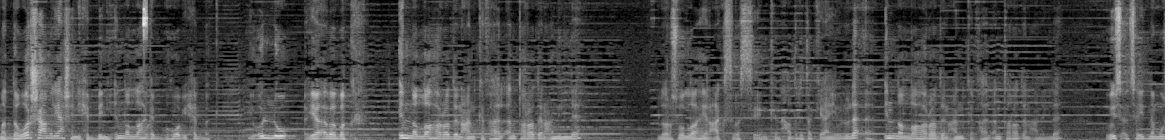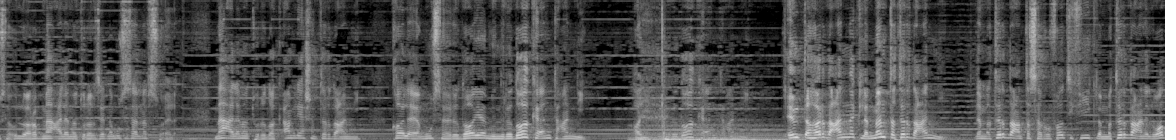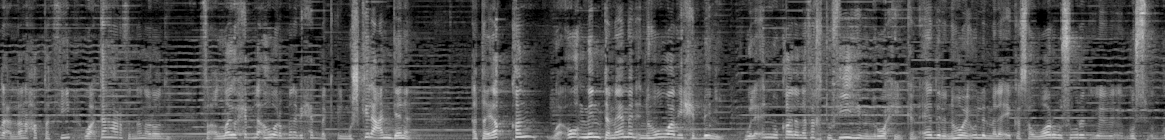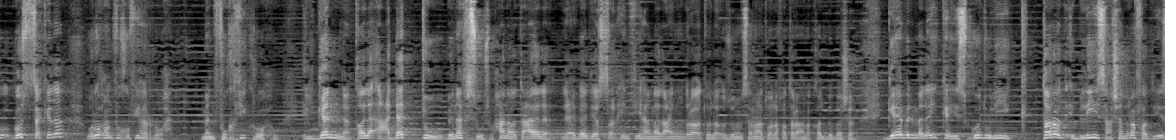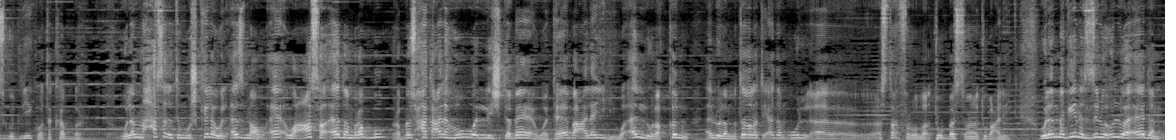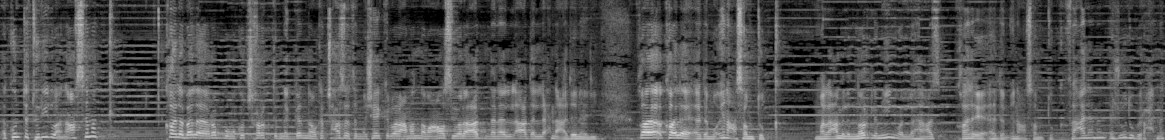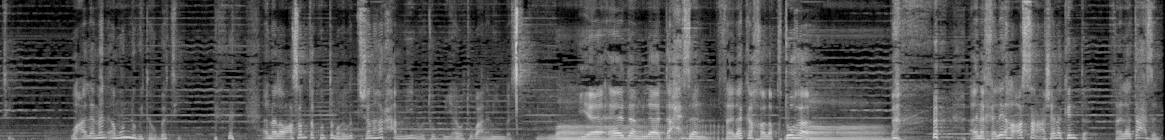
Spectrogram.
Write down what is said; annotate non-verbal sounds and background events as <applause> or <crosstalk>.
ما تدورش أعمل إيه عشان يحبني. إن الله يحب هو بيحبك. يقول له يا أبا بكر إن الله راض عنك فهل أنت راض عن الله؟ يقول رسول الله العكس بس يمكن حضرتك يعني. يقول له لا إن الله راض عنك فهل أنت راض عن الله؟ ويسأل سيدنا موسى يقول له يا رب ما علامة رضاك؟ سيدنا موسى سأل نفس سؤالك. ما علامة رضاك؟ أعمل إيه عشان ترضى عني؟ قال يا موسى رضاي من رضاك أنت عني. أي رضاك أنت عني. إمتى هرضى عنك؟ لما أنت ترضى عني. لما ترضى عن تصرفاتي فيك لما ترضى عن الوضع اللي أنا حاطك فيه وقتها أعرف إن أنا راضي. فالله يحب لا هو ربنا بيحبك. المشكلة عندي أنا أتيقن وأؤمن تماما إن هو بيحبني ولأنه قال نفخت فيه من روحي. كان قادر إن هو يقول للملائكة صوروا صورة جثة كده وروحوا انفخوا فيها الروح. منفوخ فيك روحه. الجنة قال أعددت بنفسه سبحانه وتعالى لعبادي الصالحين فيها ما لا عين رأت ولا أذن سمعت ولا خطر على قلب بشر. جاب الملائكة يسجدوا ليك. طرد إبليس عشان رفض يسجد ليك وتكبر. ولما حصلت المشكلة والأزمة وعصى آدم ربه ربنا سبحانه وتعالى هو اللي اجتباه وتاب عليه وقال له لقنه. قال له لما تغلط يا آدم قول آه، أستغفر الله توب بس وأنا أتوب عليك. ولما جه نزله يقول له يا آدم أكنت تريد أن أعصمك؟ قال بلى يا رب وما كنتش خرجت من الجنة وما كانتش حصلت المشاكل ولا عملنا معاصي ولا قعدنا القعدة اللي إحنا قاعدينها دي. قا- قال يا آدم وان عصمتك. أمال عامل النار لمين ولا هعز؟ قال يا آدم إن عصمتك. فعلى من أجود برحمتي وعلى من أمن بتوبتي. <laughs> أنا لو عصمتك كنت ما غلطتش أنا هرحم مين وأتوب مين أو أتوب على مين بس؟ الله. يا آدم لا تحزن فلك خلقتها. الله. <laughs> أنا خالقها أصلا عشانك أنت فلا تحزن.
